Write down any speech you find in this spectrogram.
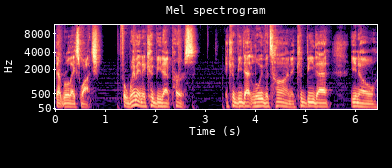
that Rolex watch. For women, it could be that purse. It could be that Louis Vuitton. It could be that you know,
